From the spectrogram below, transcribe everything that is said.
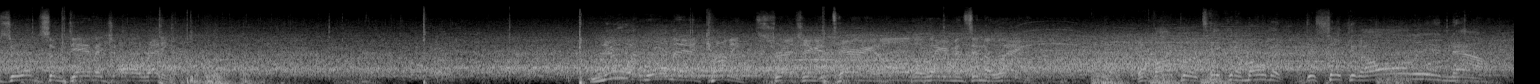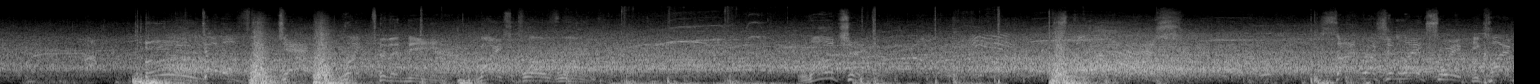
absorbed some damage already. Knew what Roman had coming. Stretching and tearing all the ligaments in the leg. The Viper taking a moment to soak it all in now. Boom. Double foot jack. Right to the knee. Nice clothesline. Launching. Splash. Side Russian leg sweep. He climbs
